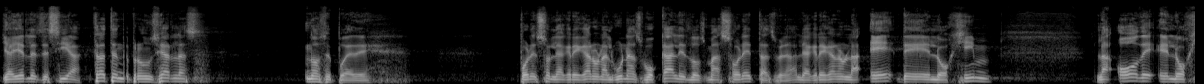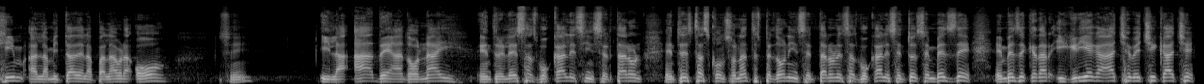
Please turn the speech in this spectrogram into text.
Y ayer les decía, traten de pronunciarlas. No se puede. Por eso le agregaron algunas vocales los masoretas, ¿verdad? Le agregaron la E de Elohim la O de Elohim a la mitad de la palabra O, ¿sí? Y la A de Adonai, entre esas vocales insertaron, entre estas consonantes, perdón, insertaron esas vocales. Entonces, en vez de, en vez de quedar Y, H, B, chica, H,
